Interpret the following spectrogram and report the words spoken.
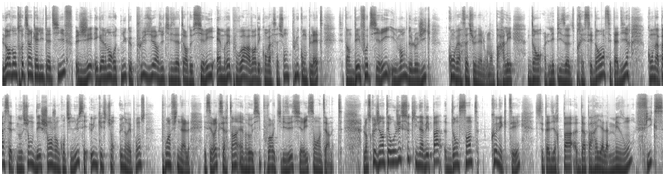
Lors d'entretiens qualitatifs, j'ai également retenu que plusieurs utilisateurs de Siri aimeraient pouvoir avoir des conversations plus complètes. C'est un défaut de Siri, il manque de logique conversationnel. On en parlait dans l'épisode précédent, c'est-à-dire qu'on n'a pas cette notion d'échange en continu, c'est une question, une réponse. Point final. Et c'est vrai que certains aimeraient aussi pouvoir utiliser Siri sans Internet. Lorsque j'ai interrogé ceux qui n'avaient pas d'enceinte connectée, c'est-à-dire pas d'appareil à la maison fixe,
